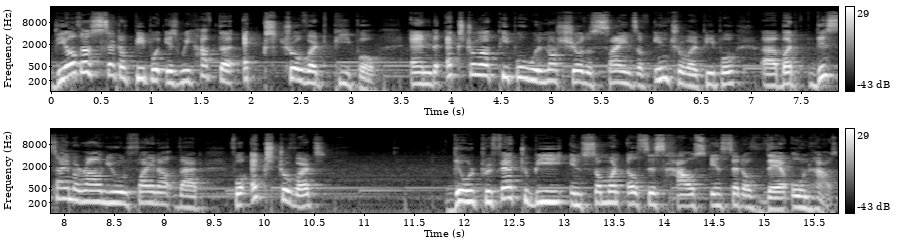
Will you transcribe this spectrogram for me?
The other set of people is we have the extrovert people, and extrovert people will not show the signs of introvert people, uh, but this time around you will find out that for extroverts, they will prefer to be in someone else's house instead of their own house.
